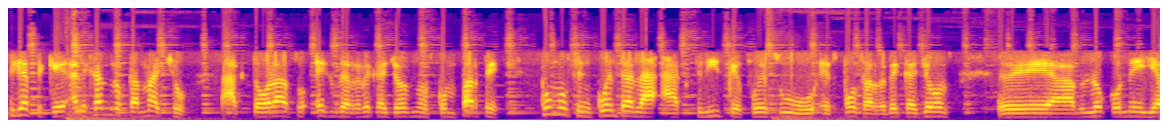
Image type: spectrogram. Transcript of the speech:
Fíjate que Alejandro Camacho, actorazo, ex de Rebeca Jones, nos comparte cómo se encuentra la actriz que fue su esposa Rebeca Jones. Eh, habló con ella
